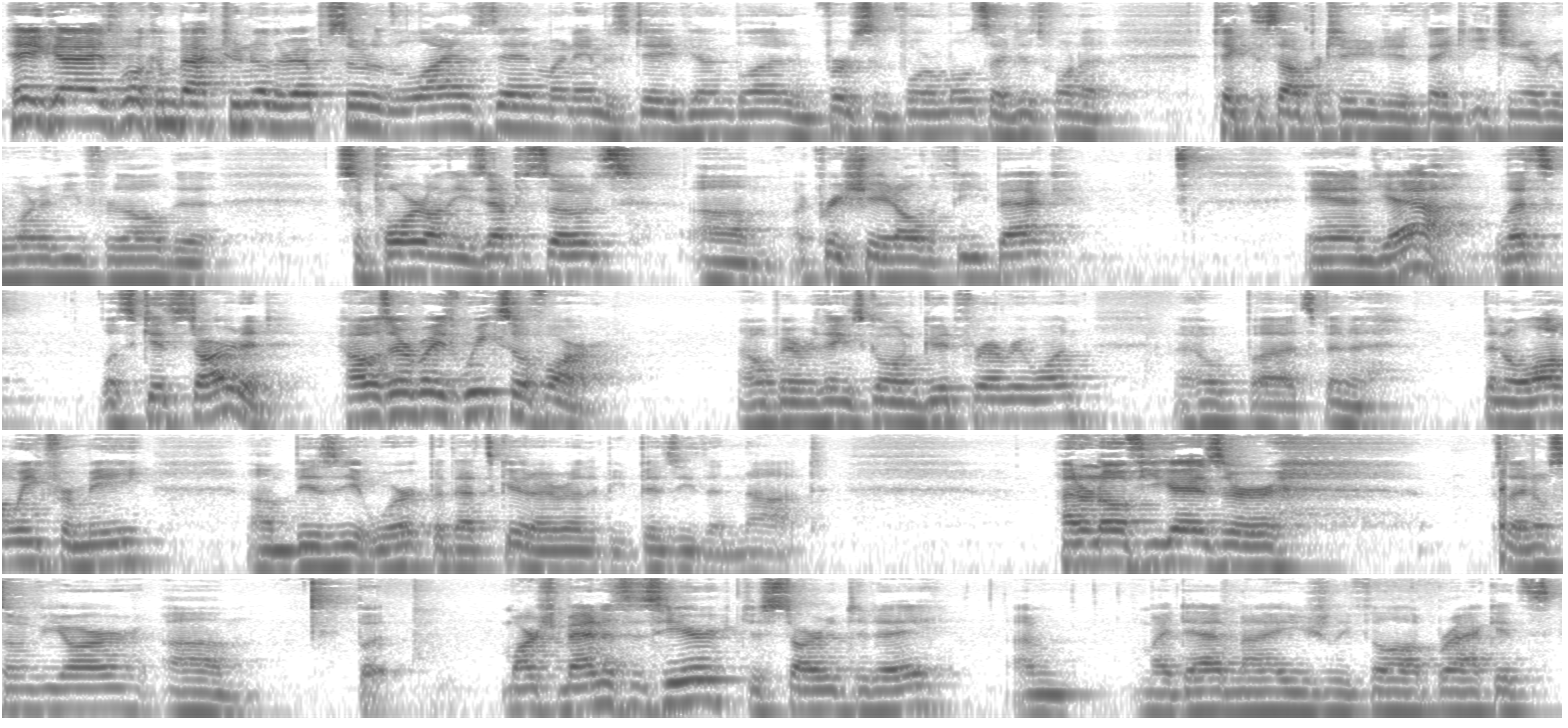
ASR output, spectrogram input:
Hey guys, welcome back to another episode of the Lions Den. My name is Dave Youngblood, and first and foremost, I just want to take this opportunity to thank each and every one of you for all the support on these episodes. Um, I appreciate all the feedback, and yeah, let's let's get started. How was everybody's week so far? I hope everything's going good for everyone. I hope uh, it's been a been a long week for me. I'm busy at work, but that's good. I'd rather be busy than not. I don't know if you guys are. I know some of you are, um, but March Madness is here. Just started today. I'm my dad and I usually fill out brackets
